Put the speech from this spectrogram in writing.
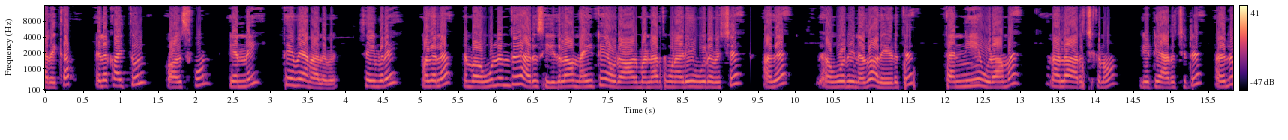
அரை கப் இலக்காய்த்தூள் கால் ஸ்பூன் எண்ணெய் தேவையான அளவு. செய்முறை முதல்ல நம்ம உளுந்து அரிசி இதெல்லாம் நைட்டே ஒரு ஆறு மணி நேரத்துக்கு முன்னாடியே ஊற வச்சு அதை ஊறினதும் அதை எடுத்து தண்ணியே விடாம நல்லா அரைச்சிக்கணும். கெட்டி அரைச்சிட்டு அதில்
